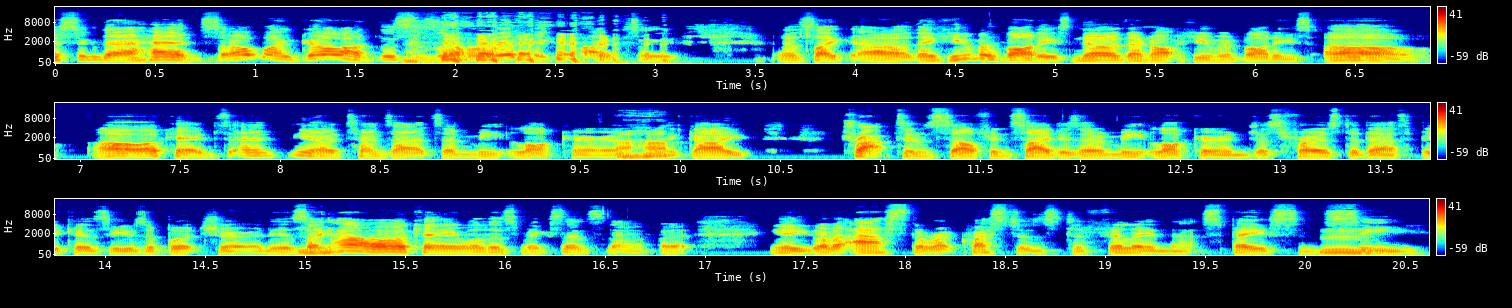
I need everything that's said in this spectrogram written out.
missing their heads. Oh my god this is a horrific crime scene. And it's like oh they're human bodies. No they're not human bodies. Oh oh okay. And, you know it turns out it's a meat locker and Uh-huh. the guy trapped himself inside his own meat locker and just froze to death because he was a butcher. And it's like Mhm. oh okay well this makes sense now. But you know you got to ask the right questions to fill in that space and Mm. see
